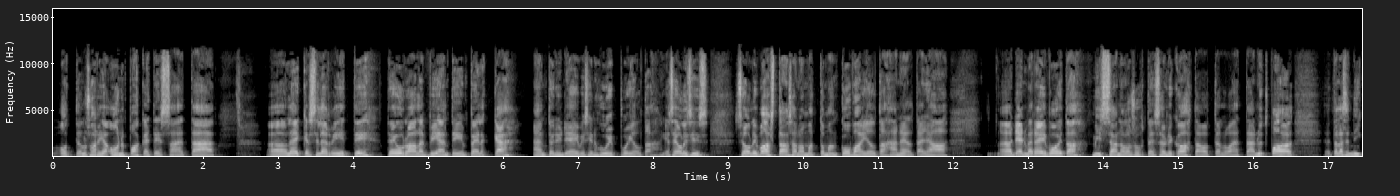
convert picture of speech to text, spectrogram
ottelusarja on paketissa, että Lakersille riitti teuraalle vientiin pelkkä Anthony Davisin huippuilta, ja se oli siis, se oli vastaan sanomattoman kova ilta häneltä, ja Denver ei voita missään olosuhteissa yli kahta ottelua, että nyt vaan tällaisen niin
